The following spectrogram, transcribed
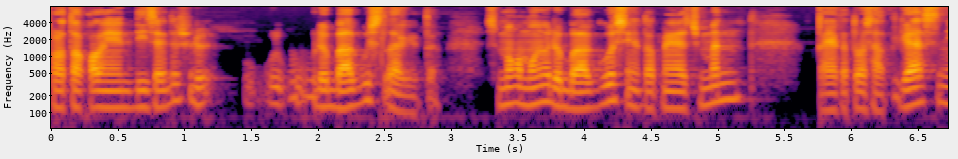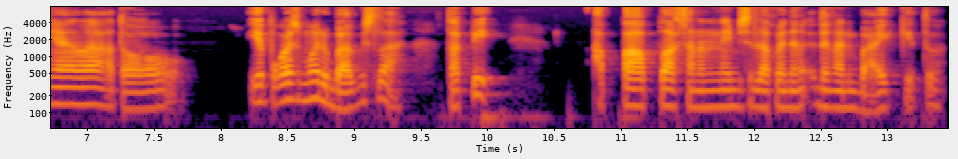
protokolnya desain itu sudah udah bagus lah gitu. Semua ngomongnya udah bagus yang top management kayak ketua satgasnya lah atau ya pokoknya semua udah bagus lah. Tapi apa pelaksanaannya bisa dilakukan dengan, baik gitu.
